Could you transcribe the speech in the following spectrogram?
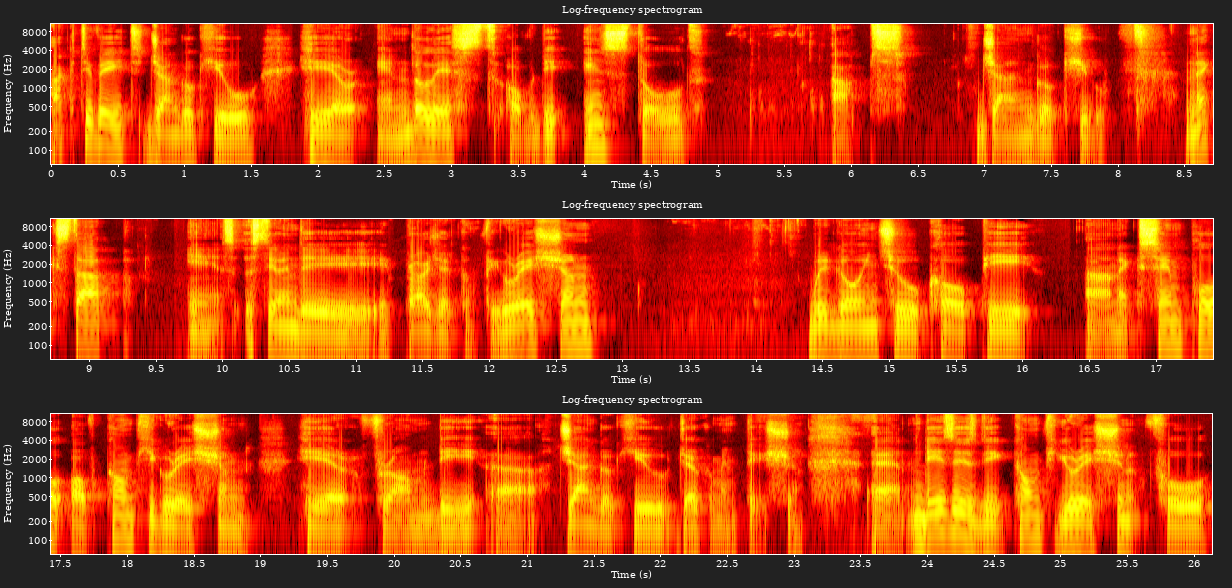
activate Django Q here in the list of the installed apps Django Q. Next up is still in the project configuration we're going to copy an example of configuration here from the uh, Django Q documentation. And this is the configuration for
